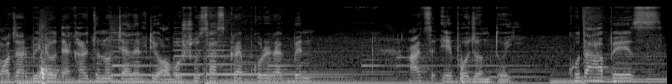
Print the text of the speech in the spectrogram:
মজার ভিডিও দেখার জন্য চ্যানেলটি অবশ্যই সাবস্ক্রাইব করে রাখবেন। আজ এ পর্যন্তই। খুদা হাফেজ।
